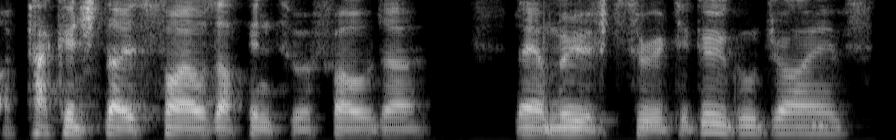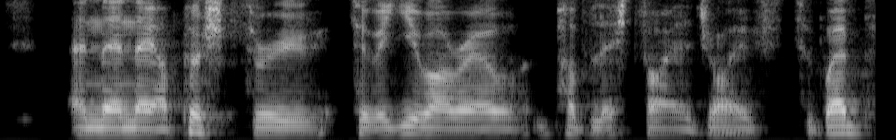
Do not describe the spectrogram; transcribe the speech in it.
I package those files up into a folder. They are moved through to Google Drive, and then they are pushed through to a URL and published via Drive to Web.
